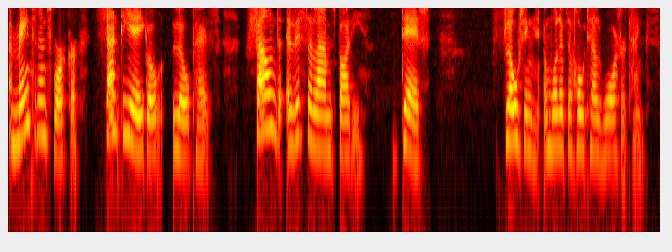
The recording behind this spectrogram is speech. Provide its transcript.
a maintenance worker, Santiago Lopez, found Elisa Lam's body dead, floating in one of the hotel water tanks.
